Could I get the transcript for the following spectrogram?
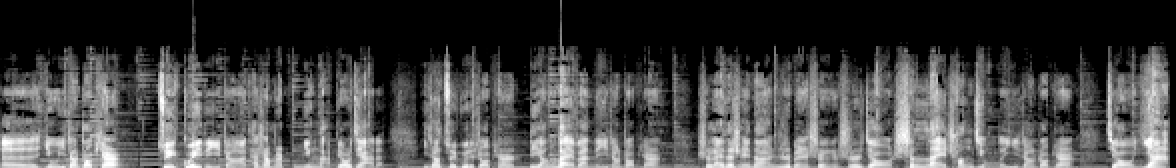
呃，有一张照片最贵的一张啊，它上面明码标价的一张最贵的照片，两百万的一张照片，是来自谁呢？日本摄影师叫深濑昌久的一张照片，叫鸭，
